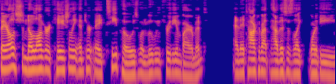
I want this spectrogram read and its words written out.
Ferals should no longer occasionally enter a T pose when moving through the environment. And they talked about how this is like one of the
